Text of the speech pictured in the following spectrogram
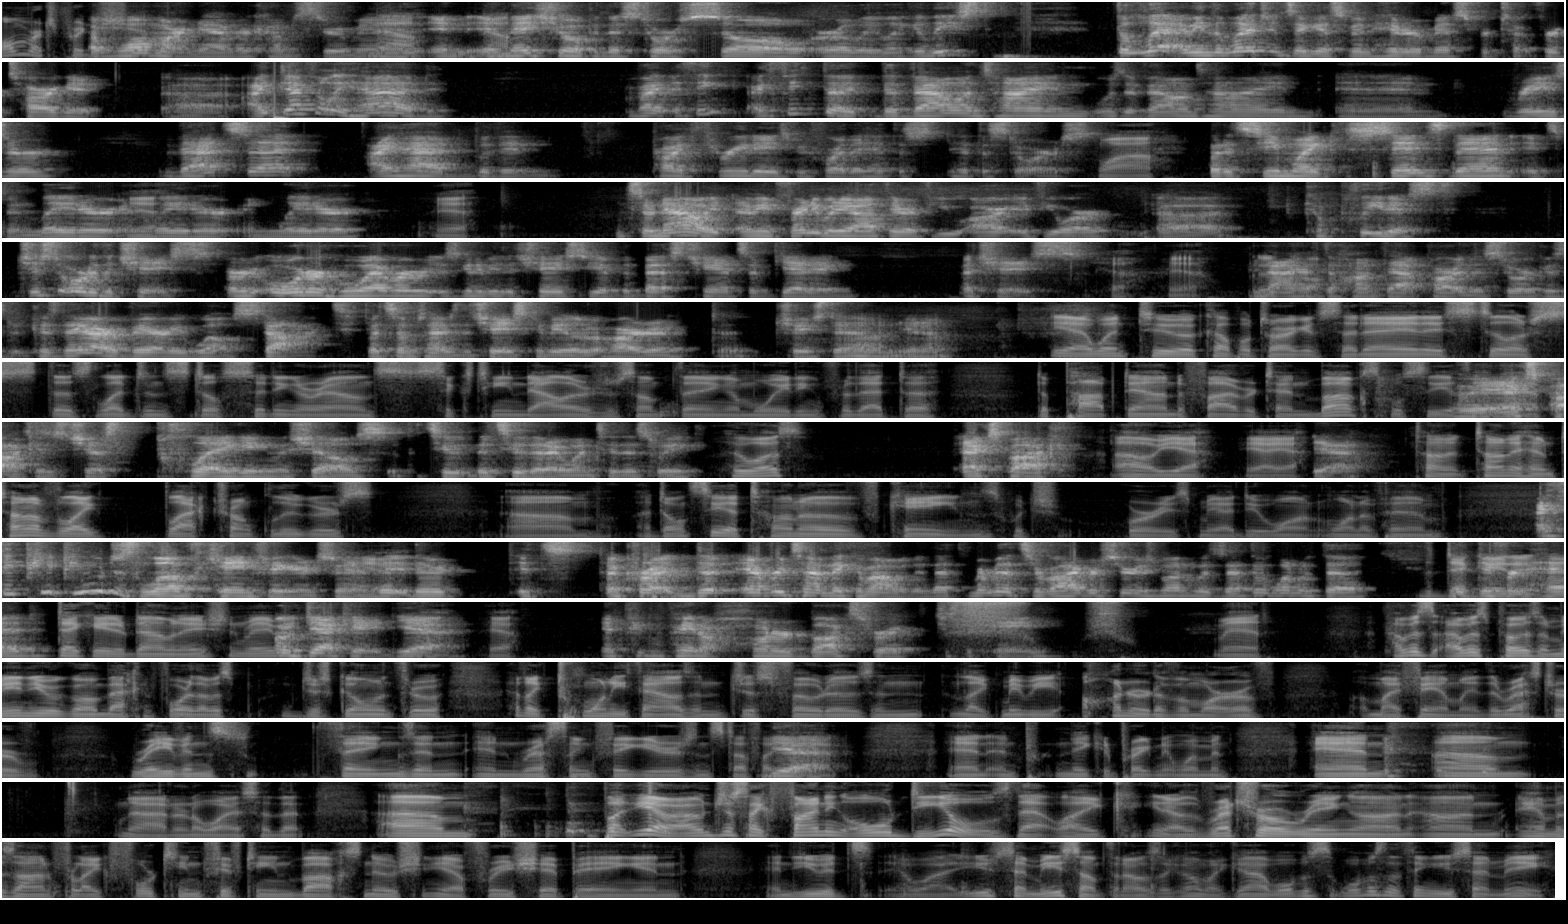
Walmart's pretty. But shit. Walmart never comes through, man, No, and, and no. they show up in the store so early. Like at least the, le- I mean, the legends, I guess, have been hit or miss for t- for Target. Uh, I definitely had. But I think I think the the Valentine was it Valentine and Razor that set I had within probably three days before they hit the hit the stores. Wow. But it seemed like since then it's been later and Yeah. later and later. Yeah. So now, I mean, for anybody out there, if you are if you are uh, completist, just order the chase or order whoever is going to be the chase. You have the best chance of getting a chase. Yeah. Yeah. And not have to hunt that part of the store because because they are very well stocked. But sometimes the chase can be a little bit harder to chase down. You know. Yeah, I went to a couple targets today. They still are those legends still sitting around sixteen dollars or something. I'm waiting for that to to pop down to five or ten bucks. We'll see if that X Pac is just plaguing the shelves. The two the two that I went to this week. Who was? X Pac, Oh yeah, yeah, yeah. yeah. Ton of ton of him. Ton of like black trunk Lugers. Um, I don't see a ton of Kanes, which worries me. I do want one of him. I think people just love Kane figures, man. Yeah. They, they're it's a every time they come out with it. That, remember that Survivor Series one? Was that the one with the, The the different of, head? decade of domination, maybe. Oh, decade, yeah. yeah. And people paying a hundred bucks for a, just a Kane. man i was i was posting me and you were going back and forth. I was just going through i have like 20000 just photos and like maybe 100 of them are of, of my family. The rest are ravens things and and wrestling figures and stuff like Yeah. that. And and pr- naked pregnant women. And um no i don't know why i said that. Um but yeah i'm just like finding old deals that like you know the retro ring on on amazon for like 14 15 bucks no sh- you know free shipping and and you had oh, you sent me something i was like oh my god what was what was the thing you sent me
